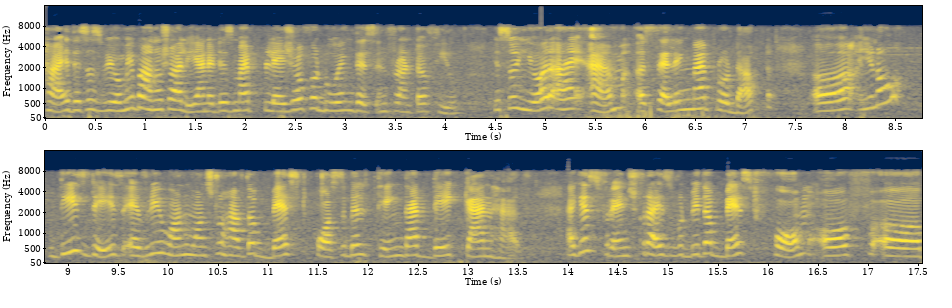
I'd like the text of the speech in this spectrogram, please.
Hi, this is Vyomi Bhanushali, and it is my pleasure for doing this in front of you. So, here I am uh, selling my product. Uh, you know, these days everyone wants to have the best possible thing that they can have. I guess French fries would be the best form of uh,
